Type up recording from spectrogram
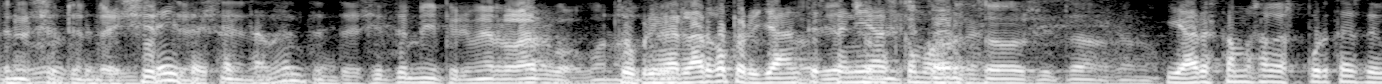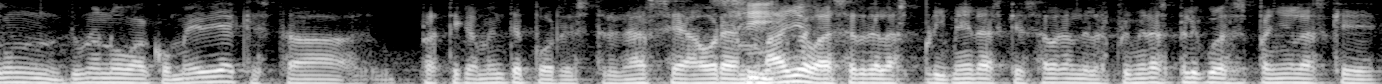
En, el 77, exactamente. en el 77 mi primer largo. Bueno, tu primer largo, pero ya antes tenías como... cortos y tal. Y ahora estamos a las puertas de, un, de, una nueva comedia que está prácticamente por estrenarse ahora en mayo, va a ser de las primeras que salgan, de las primeras películas españolas que,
